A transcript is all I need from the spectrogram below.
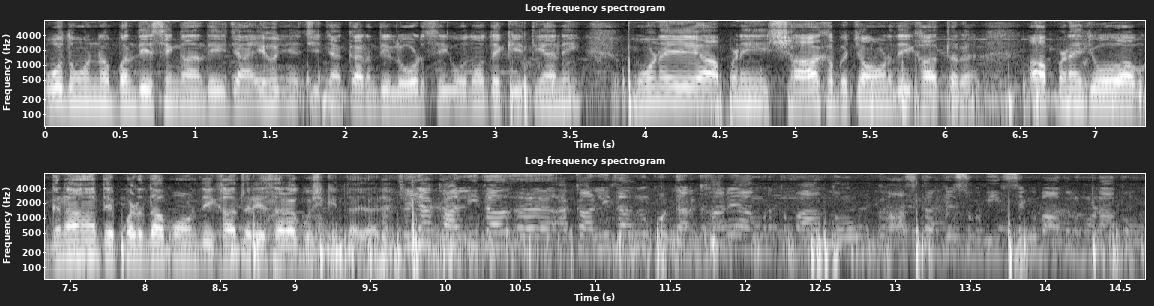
ਉਦੋਂ ਉਹਨਾਂ ਬੰਦੀ ਸਿੰਘਾਂ ਦੀ ਜਾਂ ਇਹੋ ਜਿਹੀਆਂ ਚੀਜ਼ਾਂ ਕਰਨ ਦੀ ਲੋੜ ਸੀ, ਉਦੋਂ ਤੇ ਕੀਤੀਆਂ ਨਹੀਂ। ਹੁਣ ਇਹ ਆਪਣੀ ਸ਼ਾਖ ਬਚਾਉਣ ਦੀ ਖਾਤਰ, ਆਪਣੇ ਜੋ ਗੁਨਾਹ ਤੇ ਪਰਦਾ ਪਾਉਣ ਦੀ ਖਾਤਰ ਇਹ ਸਾਰਾ ਕੁਝ ਕੀਤਾ ਜਾ ਰਿਹਾ। ਕੀ ਅਕਾਲੀ ਦਲ ਅਕਾਲੀ ਦਲ ਨੂੰ ਕੋਈ ਡਰ ਖਾ ਰਿਹਾ ਅੰਮ੍ਰਿਤਪਾਲ ਤੋਂ, ਖਾਸ ਕਰਕੇ ਸੁਖਬੀਰ ਸਿੰਘ ਬਾਦਲ ਹੋਣਾ ਤੋਂ?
